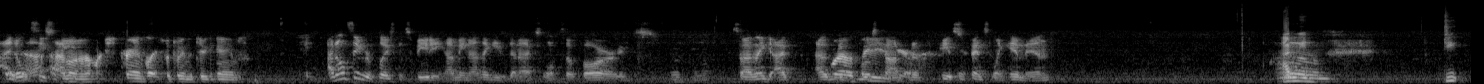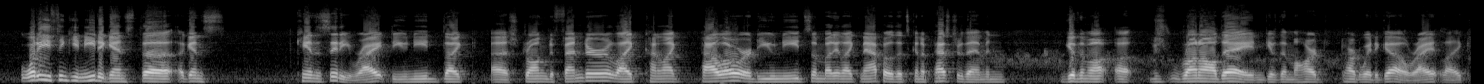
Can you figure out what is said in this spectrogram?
I don't see. I don't know how much translates between the two games. I don't see replacing Speedy. I mean, I think he's been excellent so far. He's, so I think I, I would Well, be most Speedy, confident he's penciling him in. I mean, Um, do you, what do you think you need against the against Kansas City? Right? Do you need like a strong defender, like kind of like Paolo, or do you need somebody like Napo that's going to pester them and give them a, a just run all day and give them a hard hard way to go, right? Like,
